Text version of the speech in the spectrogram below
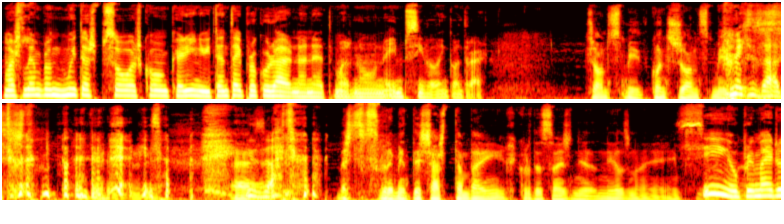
Mas lembro-me de muitas pessoas com carinho e tentei procurar na net, mas não é impossível encontrar. John Smith, quantos John Smith? Exato. Exa- Ah, Exato. Mas seguramente deixaste também recordações ne- neles, não é? É Sim, o não. primeiro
